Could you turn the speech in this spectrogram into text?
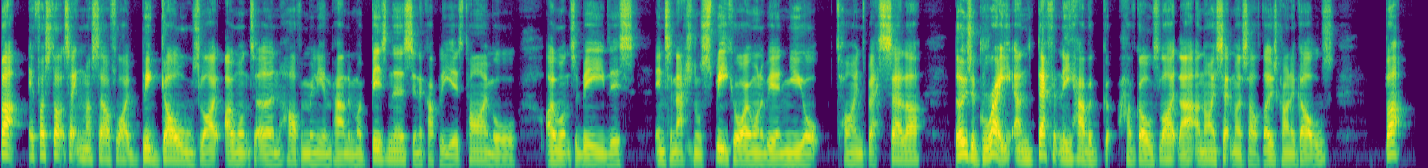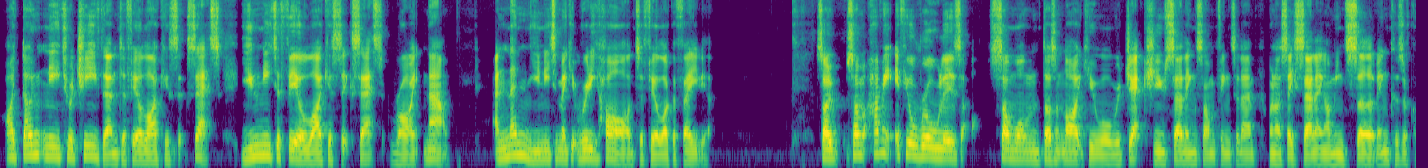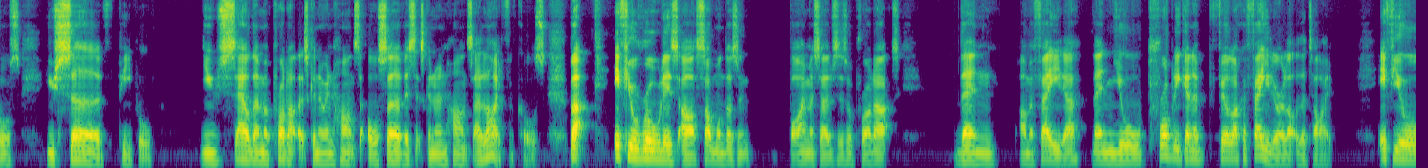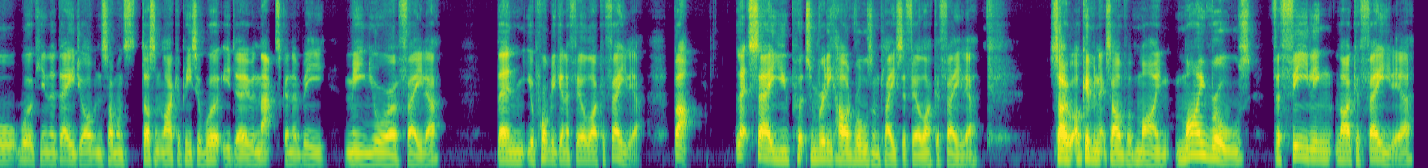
But if I start setting myself like big goals, like I want to earn half a million pound in my business in a couple of years' time, or I want to be this international speaker, or I want to be a New York Times bestseller, those are great and definitely have a have goals like that. And I set myself those kind of goals, but I don't need to achieve them to feel like a success. You need to feel like a success right now. And then you need to make it really hard to feel like a failure. So, some having if your rule is someone doesn't like you or rejects you selling something to them, when I say selling, I mean serving, because of course you serve people. You sell them a product that's going to enhance or service that's going to enhance their life, of course. But if your rule is, oh, someone doesn't buy my services or products, then I'm a failure, then you're probably going to feel like a failure a lot of the time. If you're working in a day job and someone doesn't like a piece of work you do, and that's going to be mean you're a failure, then you're probably going to feel like a failure. But let's say you put some really hard rules in place to feel like a failure. So I'll give an example of mine. My rules for feeling like a failure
